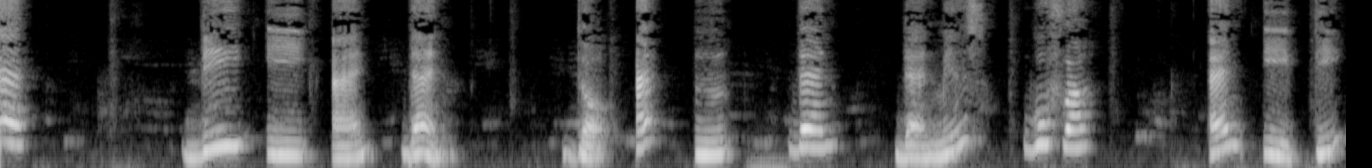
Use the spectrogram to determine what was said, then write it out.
A. D, E and then. The, A, N, then. Then means gufa. N-E-T,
